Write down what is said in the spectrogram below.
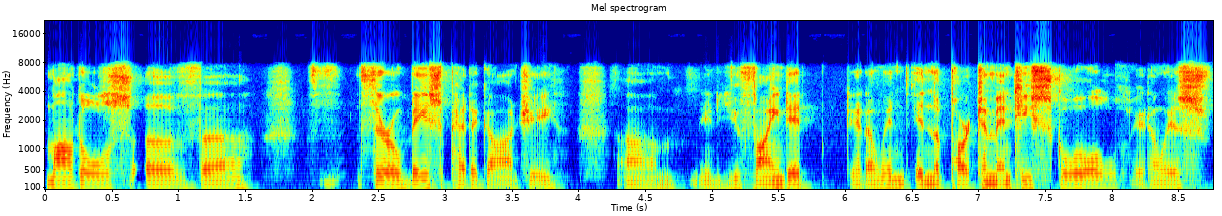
models of uh, thorough bass pedagogy. Um, you find it you know, in, in the Partimenti school, you know, is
